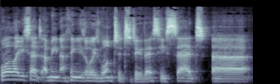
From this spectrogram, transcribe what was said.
Well, like you said, I mean, I think he's always wanted to do this. He said uh,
